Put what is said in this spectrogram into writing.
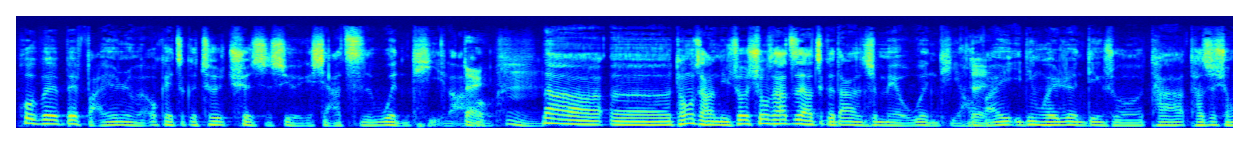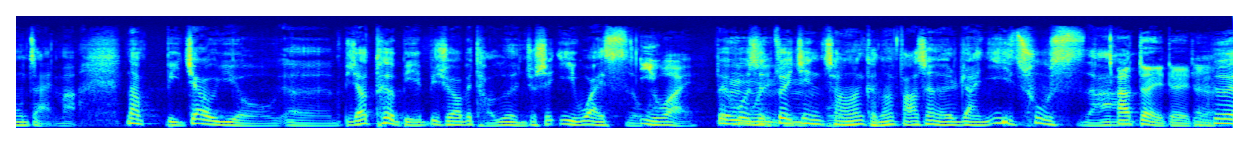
会不会被法院认为 OK 这个确确实是有一个瑕疵问题了？对，嗯，那呃，通常你说凶杀自杀这个当然是没有问题，对。法院一定会认定说他他是凶宅嘛。那比较有呃比较特别必须要被讨论就是意外死亡，意外。对，或是最近常常可能发生的染疫猝死啊。啊，对对对。对，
